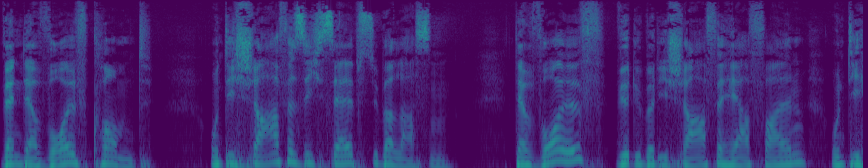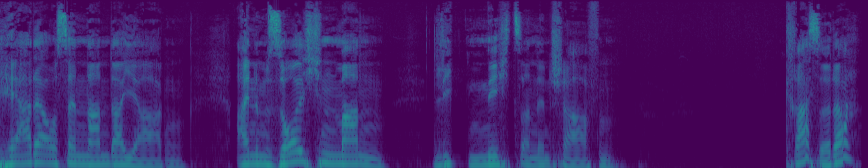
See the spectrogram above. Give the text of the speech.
wenn der Wolf kommt und die Schafe sich selbst überlassen. Der Wolf wird über die Schafe herfallen und die Herde auseinanderjagen. Einem solchen Mann liegt nichts an den Schafen. Krass, oder?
